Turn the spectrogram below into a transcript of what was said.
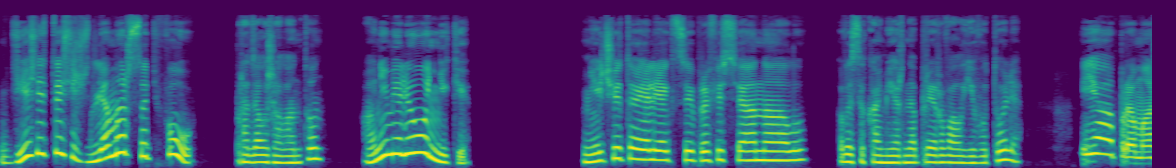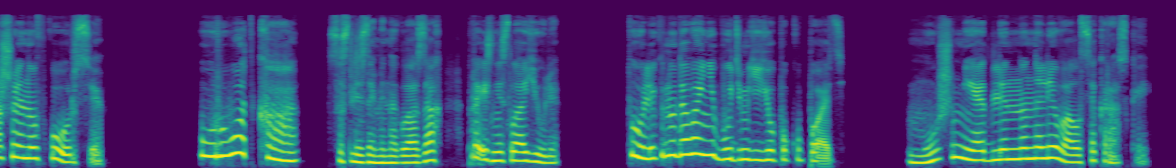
«Десять тысяч для Мерса, тьфу!» — продолжал Антон. «Они миллионники!» «Не читай лекции профессионалу», — высокомерно прервал его Толя. «Я про машину в курсе». «Уродка!» — со слезами на глазах произнесла Юля. «Толик, ну давай не будем ее покупать». Муж медленно наливался краской.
